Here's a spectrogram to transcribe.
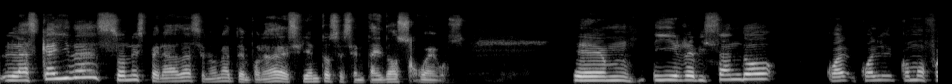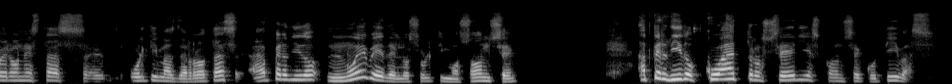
las caídas son esperadas en una temporada de 162 juegos. Em, y revisando cuál, cómo fueron estas eh, últimas derrotas, ha perdido nueve de los últimos once. Ha perdido cuatro series consecutivas.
